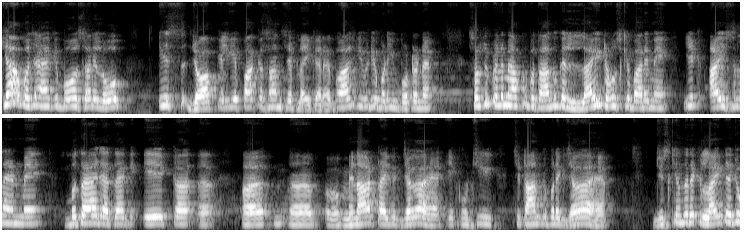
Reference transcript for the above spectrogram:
کیا وجہ ہے کہ بہت سارے لوگ اس جاب کے لیے پاکستان سے اپلائی کر رہے ہیں؟ تو آج کی ویڈیو بڑی امپورٹنٹ ہے۔ سب سے پہلے میں آپ کو بتا دوں کہ لائٹ ہاؤس کے بارے میں ایک آئس لینڈ میں بتایا جاتا ہے کہ ایک مینار ٹائپ ایک جگہ ہے، ایک اونچی چٹان کے اوپر ایک جگہ ہے، جس کے اندر ایک لائٹ ہے جو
